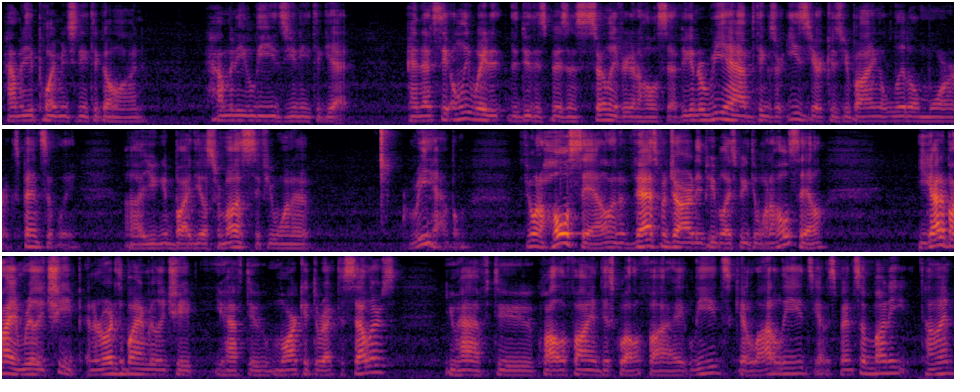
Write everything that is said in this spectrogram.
how many appointments you need to go on, how many leads you need to get. And that's the only way to, to do this business, certainly if you're going to wholesale. If you're going to rehab, things are easier because you're buying a little more expensively. Uh, you can buy deals from us if you want to rehab them. If you want to wholesale, and a vast majority of people I speak to want to wholesale, you got to buy them really cheap. And in order to buy them really cheap, you have to market direct to sellers. You have to qualify and disqualify leads, get a lot of leads. You got to spend some money, time,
